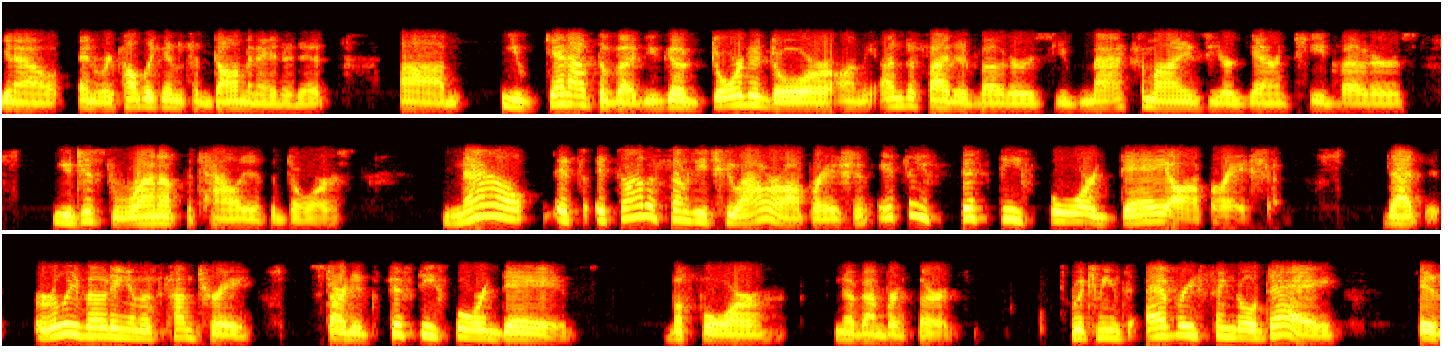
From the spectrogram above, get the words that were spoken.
you know, and Republicans had dominated it. Um, you get out the vote. You go door to door on the undecided voters. You maximize your guaranteed voters. You just run up the tally at the doors. Now it's it's not a 72 hour operation. It's a 54 day operation. That early voting in this country started 54 days before November 3rd, which means every single day is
